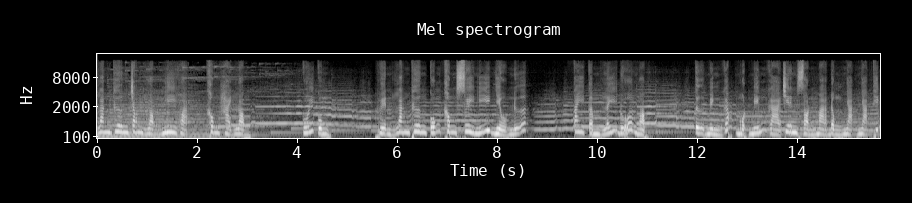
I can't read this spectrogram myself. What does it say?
lăng thương trong lòng nghi hoặc, không hài lòng. Cuối cùng, Huyền lăng thương cũng không suy nghĩ nhiều nữa. Tay cầm lấy đũa ngọc. Tự mình gắp một miếng gà chiên giòn mà đồng nhạc nhạc thích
